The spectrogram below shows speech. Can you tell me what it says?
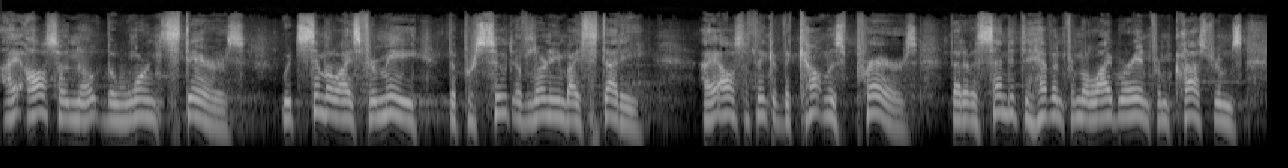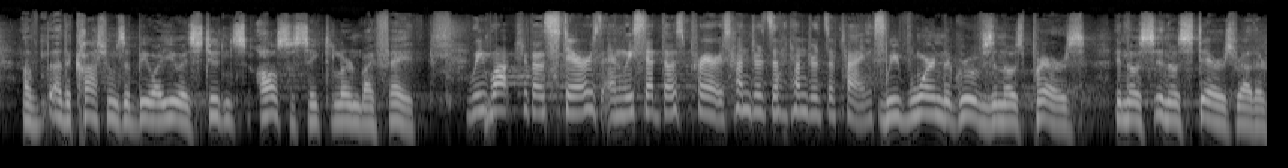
I also note the worn stairs, which symbolize for me the pursuit of learning by study. I also think of the countless prayers that have ascended to heaven from the library and from classrooms of uh, the classrooms of BYU as students also seek to learn by faith. We walked those stairs and we said those prayers hundreds and hundreds of times. We've worn the grooves in those prayers, in those, in those stairs, rather,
